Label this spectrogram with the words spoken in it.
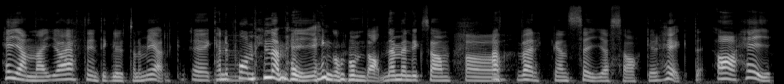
Hej Anna, jag äter inte gluten och mjölk. Eh, kan mm. du påminna mig en gång om dagen? Nej men liksom ja. att verkligen säga saker högt. Ja, ah, hej,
